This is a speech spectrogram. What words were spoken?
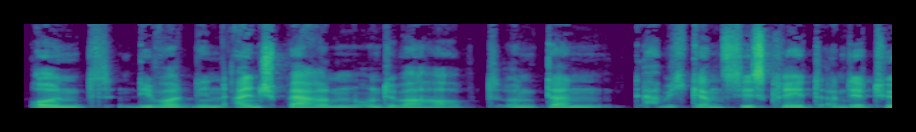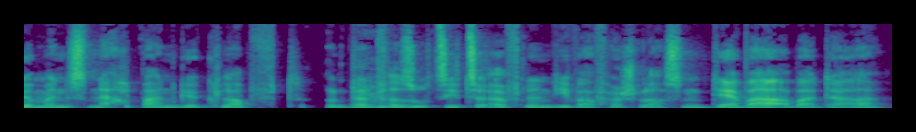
Und die wollten ihn einsperren und überhaupt. Und dann habe ich ganz diskret an der Tür meines Nachbarn geklopft und dann mhm. versucht, sie zu öffnen. Die war verschlossen. Der war aber da.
